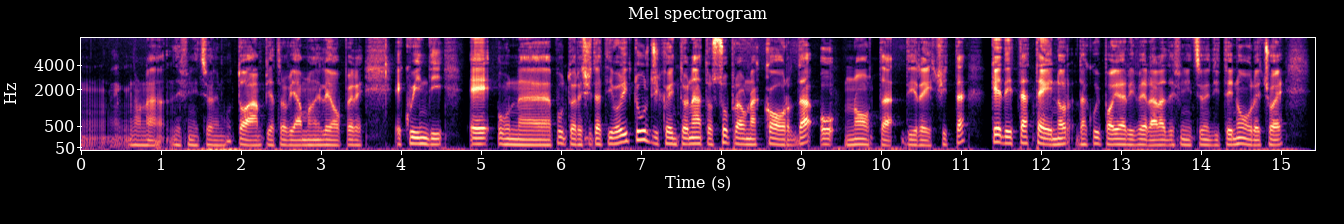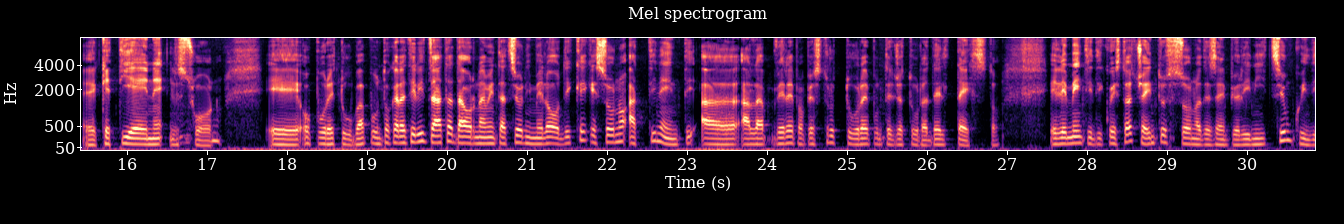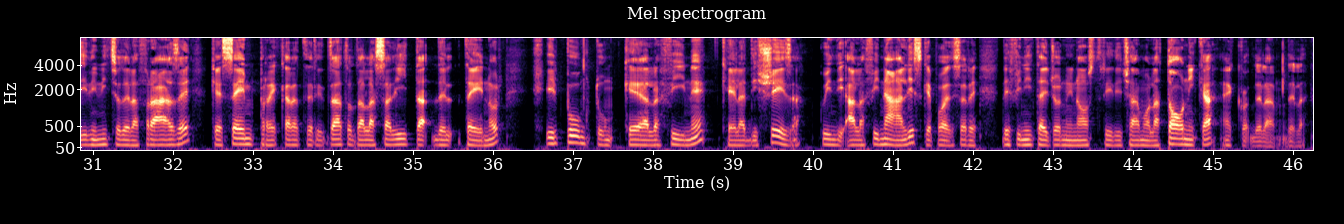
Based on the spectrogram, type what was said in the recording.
in una definizione molto ampia, troviamo nelle opere e quindi è un appunto recitativo liturgico intonato sopra una corda o nota di recita che è detta tenor, da cui poi arriverà la definizione di tenore, cioè eh, che tiene il suono eh, oppure tuba, appunto caratterizzata da ornamentazioni melodiche che sono attinenti a, alla vera e propria struttura e punteggiatura del testo. Elementi di questo accentus sono ad esempio l'inizium, quindi l'inizio della frase, che è sempre caratterizzato dalla salita del tenor, il punctum, che è alla fine, che è la discesa, quindi alla finalis, che può essere definita ai giorni nostri, diciamo, la tonica ecco, della, della,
